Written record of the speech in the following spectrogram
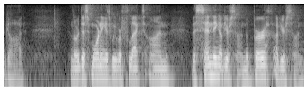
God. And Lord, this morning as we reflect on the sending of your Son, the birth of your Son,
